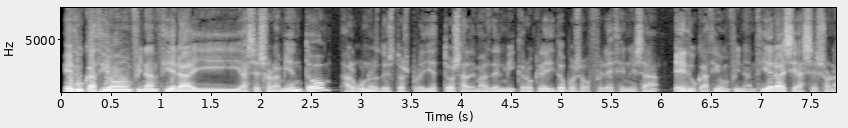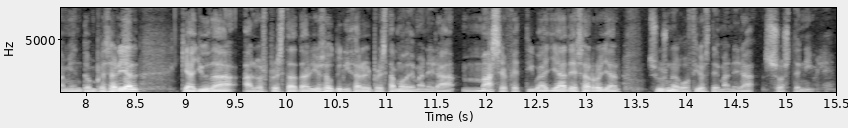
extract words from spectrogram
Educación financiera y asesoramiento. Algunos de estos proyectos, además del microcrédito, pues ofrecen esa educación financiera, ese asesoramiento empresarial que ayuda a los prestatarios a utilizar el préstamo de manera más efectiva y a desarrollar sus negocios de manera sostenible.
